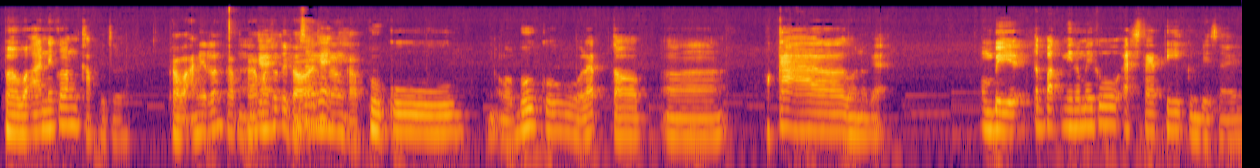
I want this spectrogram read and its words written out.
bawaannya kok lengkap gitu. bawaannya lengkap nah, Kayak- maksudnya bawaannya kayak lengkap Buku, oh, buku, laptop, eh bekal, ngono kayak. Ombe tempat minum itu estetik biasanya.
